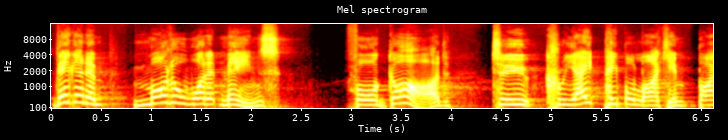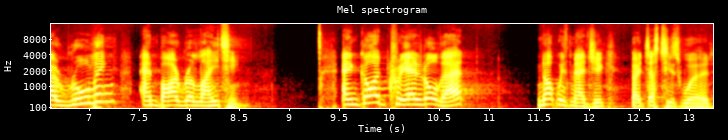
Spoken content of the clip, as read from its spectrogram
they're going to model what it means for God to create people like him by ruling and by relating. And God created all that not with magic, but just his word.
